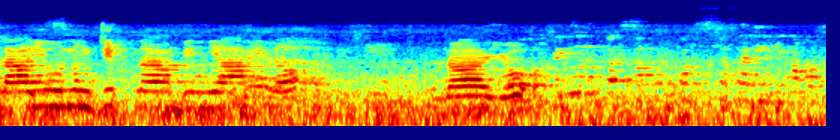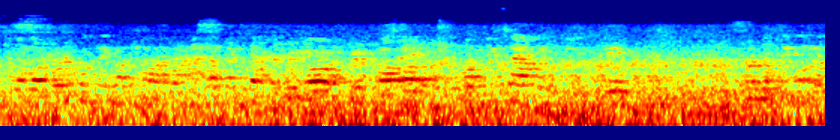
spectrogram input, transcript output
layo ng jeep na binyahe, no? Layo. Siguro pag sa sarili ako sa dalawa, or kung di ba sa kandaan ko, okay, pag sa akin, hindi. So, siguro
